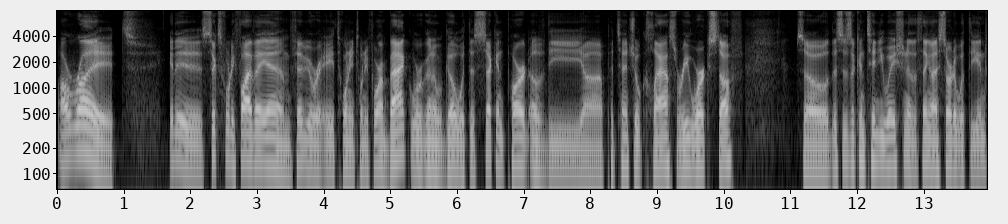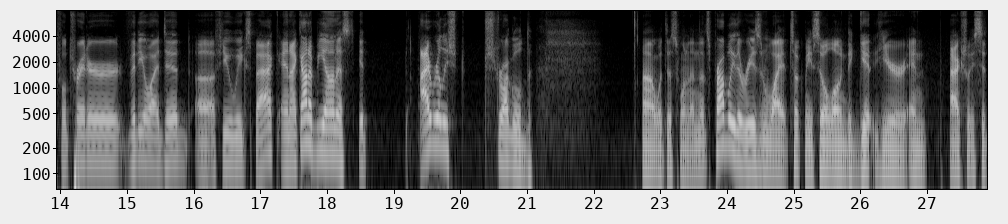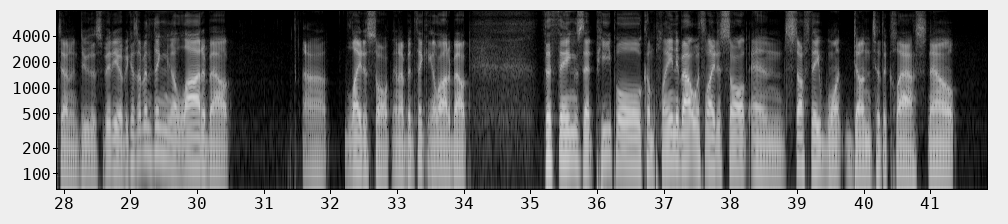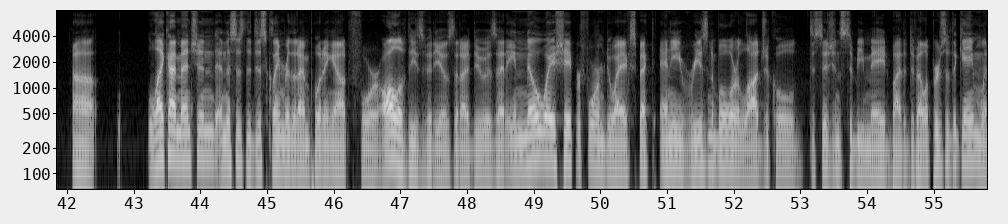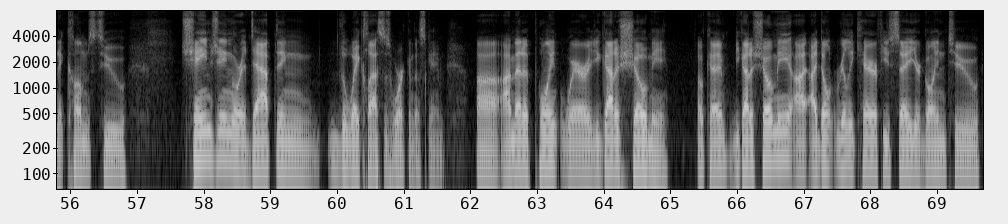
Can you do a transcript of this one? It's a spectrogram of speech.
All right. It is 6:45 a.m. February 8th, 2024. I'm back. We're going to go with the second part of the uh, potential class rework stuff. So this is a continuation of the thing I started with the infiltrator video I did uh, a few weeks back, and I got to be honest, it I really st- struggled uh, with this one, and that's probably the reason why it took me so long to get here and actually sit down and do this video because I've been thinking a lot about uh, light assault, and I've been thinking a lot about the things that people complain about with light assault and stuff they want done to the class. Now, uh, like I mentioned, and this is the disclaimer that I'm putting out for all of these videos that I do, is that in no way, shape, or form do I expect any reasonable or logical decisions to be made by the developers of the game when it comes to changing or adapting the way classes work in this game. Uh, I'm at a point where you got to show me, okay? You got to show me. I, I don't really care if you say you're going to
